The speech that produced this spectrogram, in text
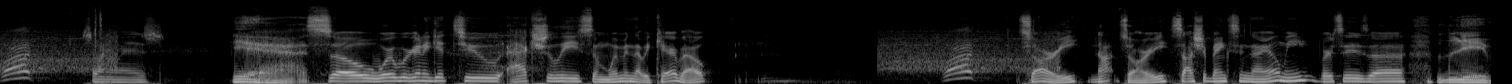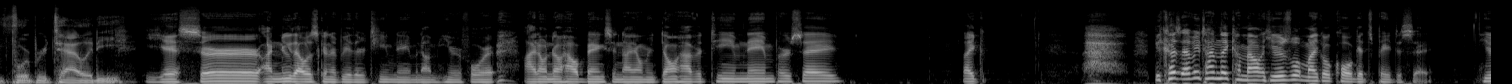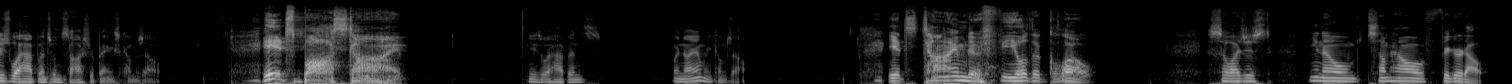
What? So, anyways, Yeah, so where we're gonna get to actually some women that we care about. What? Sorry, not sorry. Sasha Banks and Naomi versus uh Live for Brutality. yes, sir. I knew that was gonna be their team name, and I'm here for it. I don't know how Banks and Naomi don't have a team name per se. Like, because every time they come out, here's what Michael Cole gets paid to say. Here's what happens when Sasha Banks comes out. It's boss time. Here's what happens when Naomi comes out. It's time to feel the glow. So I just, you know, somehow figured out,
